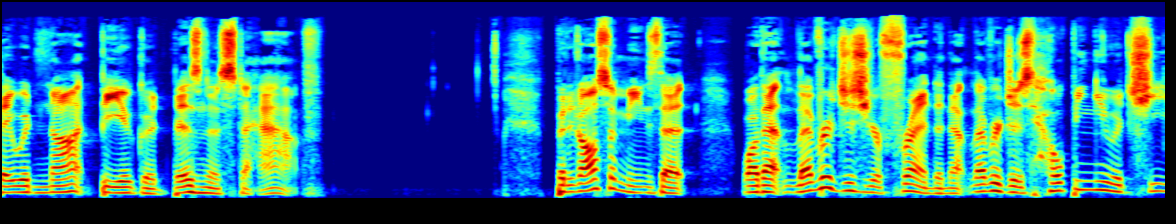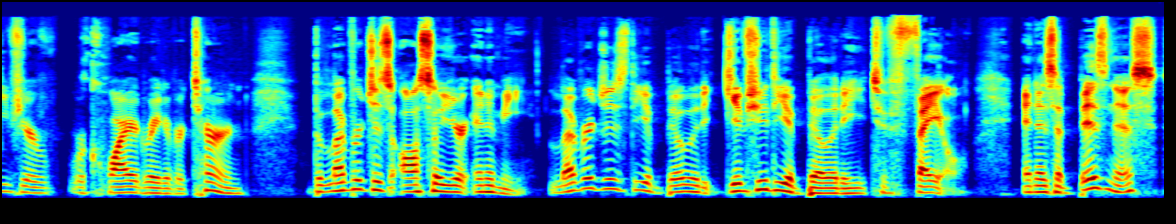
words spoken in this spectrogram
They would not be a good business to have. But it also means that while that leverage is your friend and that leverage is helping you achieve your required rate of return, the leverage is also your enemy. Leverage is the ability, gives you the ability to fail. And as a business,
